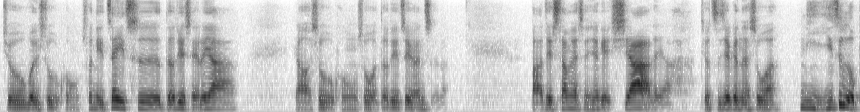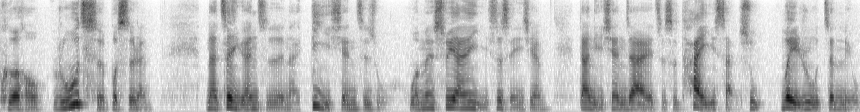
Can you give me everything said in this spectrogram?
就问孙悟空说：“你这一次得罪谁了呀？”然后孙悟空说：“我得罪镇元子了。”把这三位神仙给吓得呀，就直接跟他说：“你这泼猴，如此不识人！那镇元子乃地仙之主，我们虽然已是神仙，但你现在只是太乙闪烁，未入真流，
